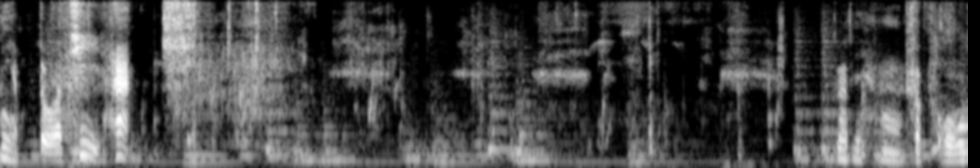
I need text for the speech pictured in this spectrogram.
นี่ครับตัวที่ห้าตัวที่ห้าครับผม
